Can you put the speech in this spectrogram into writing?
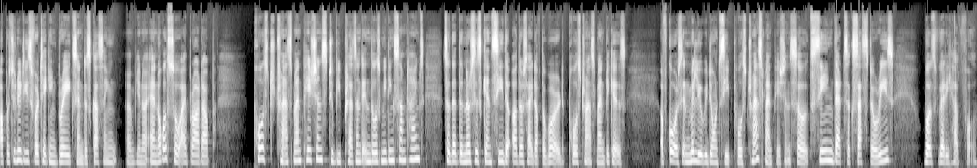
opportunities for taking breaks and discussing, um, you know, and also I brought up post transplant patients to be present in those meetings sometimes so that the nurses can see the other side of the word post transplant because of course in MILU we don't see post transplant patients. So seeing that success stories was very helpful.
